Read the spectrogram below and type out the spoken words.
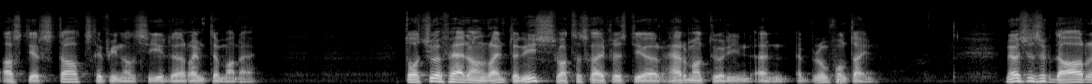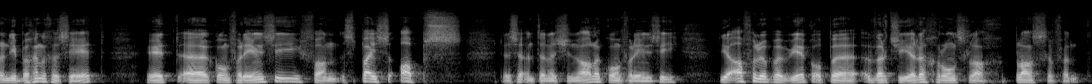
as deur staatsgefinansierde ruimtemanne. Tot sover dan ruimtenis wat geskryf is deur Herman Torin in Bloemfontein. Nou soos ek daar in die begin gesê het, het 'n uh, konferensie van Space Ops, dis 'n internasionale konferensie, die afgelope week op 'n virtuele grondslag plaasgevind.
